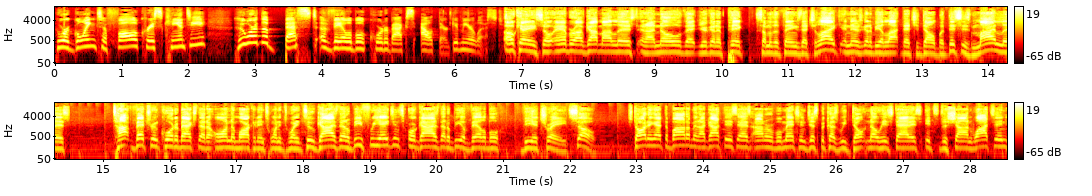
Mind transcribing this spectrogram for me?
who are going to fall. Chris Canty. Who are the best available quarterbacks out there? Give me your list. Okay, so Amber, I've got my list, and I know that you're going to pick some of the things that you like, and there's going to be a lot that you don't. But this is my list. Top veteran quarterbacks that are on the market in 2022, guys that'll be free agents or guys that'll be available via trade. So, starting at the bottom, and I got this as honorable mention just because we don't know his status, it's Deshaun Watson.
